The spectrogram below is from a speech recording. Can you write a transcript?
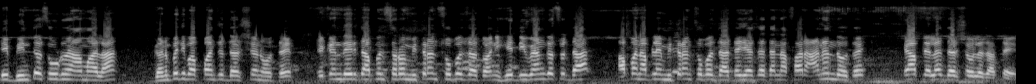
ही भिंत सोडून आम्हाला गणपती बाप्पांचं दर्शन होतंय. एकंदरीत आपण सर्व मित्रांसोबत जातो आणि हे दिव्यांग सुद्धा आपण आपल्या मित्रांसोबत जाते याचा त्यांना फार आनंद होतोय हे आपल्याला दर्शवलं जात आहे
